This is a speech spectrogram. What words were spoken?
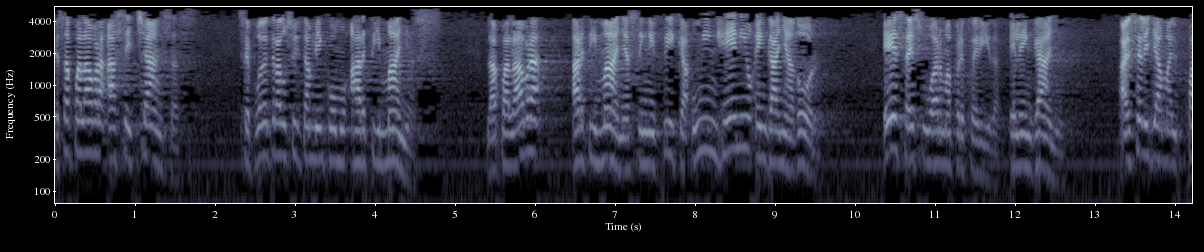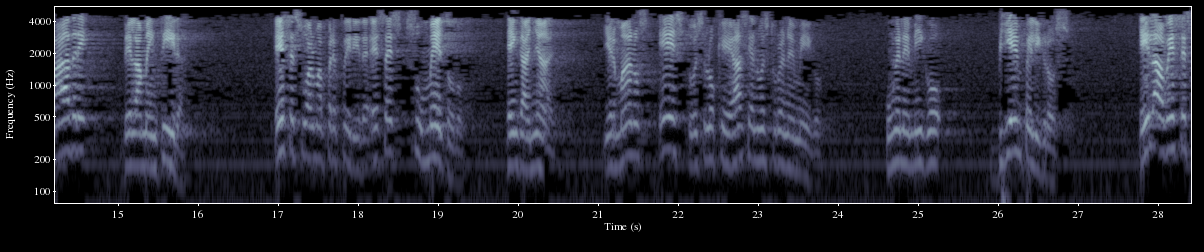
Esa palabra acechanzas se puede traducir también como artimañas. La palabra artimañas significa un ingenio engañador. Esa es su arma preferida, el engaño. A él se le llama el padre de la mentira. Esa es su arma preferida, ese es su método, engañar. Y hermanos, esto es lo que hace a nuestro enemigo, un enemigo bien peligroso. Él a veces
